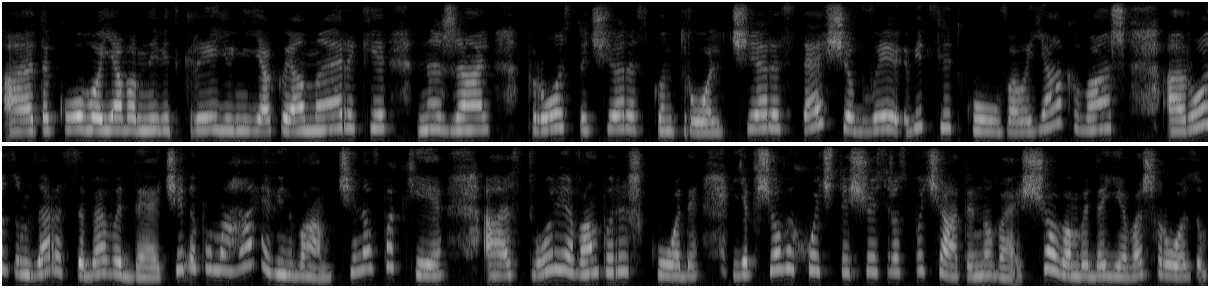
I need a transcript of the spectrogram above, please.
а, такого я вам не відкрию, ніякої Америки, на жаль, просто через контроль, через те, щоб ви відслідковували, як ваш розум зараз себе веде, чи допомагає він вам, чи навпаки, створює вам перешкоди. Якщо ви хочете щось розпочати нове, що вам видає ваш розум?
